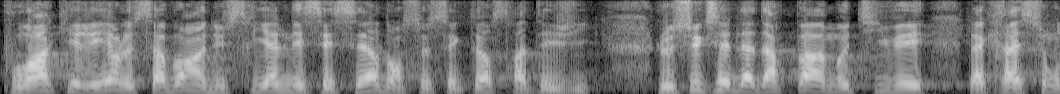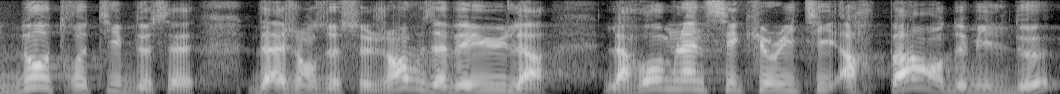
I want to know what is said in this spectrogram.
pour acquérir le savoir industriel nécessaire dans ce secteur stratégique. Le succès de la DARPA a motivé la création d'autres types d'agences de, ce genre. Vous avez eu la, Homeland Security ARPA en 2002,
